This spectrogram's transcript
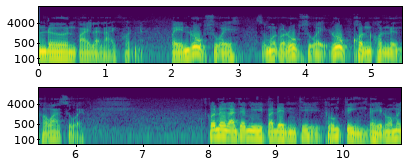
นเดินไปหลาย ๆ คนไปเห็นรูปสวย สมมติว่ารูปสวย รูปคนคนหนึ่งเขาว่าสวย คนหนึ่งอาจจะมีประเด็นที่ท้วงติงและเห็นว่าไม่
